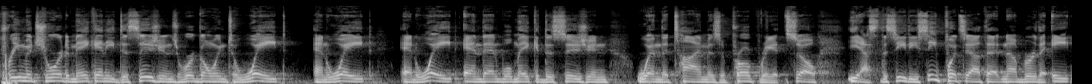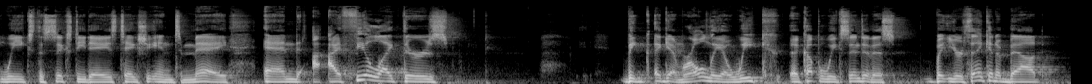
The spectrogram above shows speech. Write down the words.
premature to make any decisions. We're going to wait and wait and wait, and then we'll make a decision when the time is appropriate. So, yes, the CDC puts out that number, the eight weeks, the 60 days takes you into May. And I feel like there's again, we're only a week, a couple weeks into this, but you're thinking about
